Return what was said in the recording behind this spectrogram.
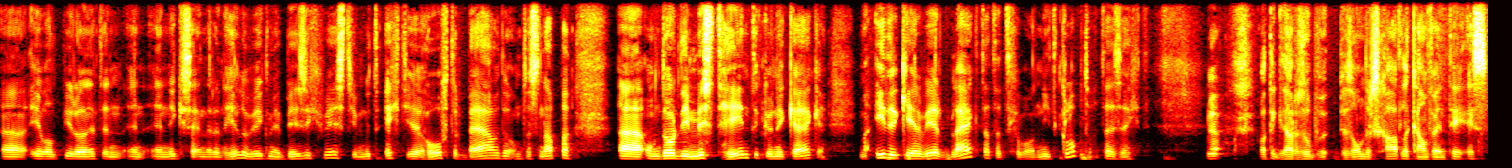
Uh, Ewald Pironet en, en, en, ik zijn er een hele week mee bezig geweest. Je moet echt je hoofd erbij houden om te snappen, uh, om door die mist heen te kunnen kijken. Maar iedere keer weer blijkt dat het gewoon niet klopt wat hij zegt. Ja. Wat ik daar zo bijzonder schadelijk aan vind, is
